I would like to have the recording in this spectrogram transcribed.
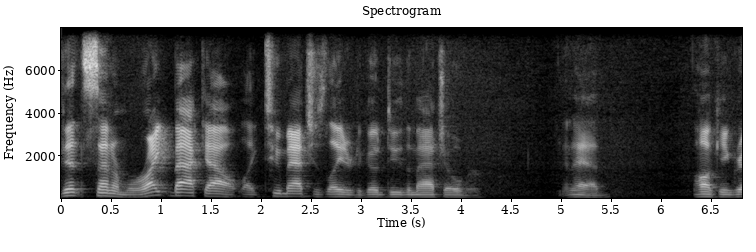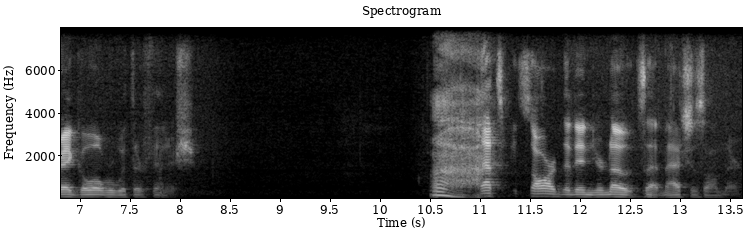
Vince sent him right back out like two matches later to go do the match over and had Honky and Greg go over with their finish. That's bizarre that in your notes that match is on there.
